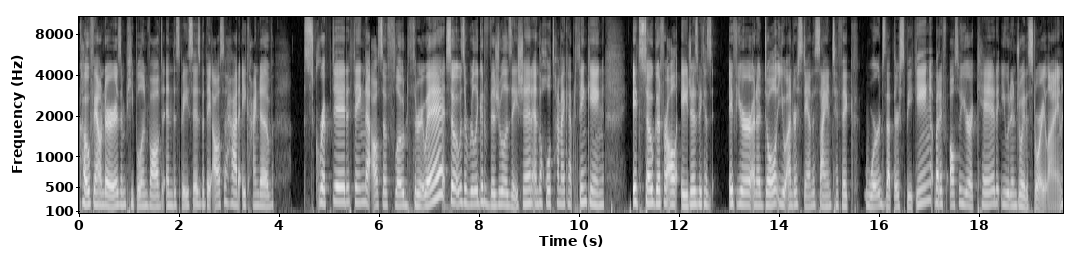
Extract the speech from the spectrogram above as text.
co-founders and people involved in the spaces, but they also had a kind of scripted thing that also flowed through it. So it was a really good visualization and the whole time I kept thinking it's so good for all ages because if you're an adult, you understand the scientific words that they're speaking, but if also you're a kid, you would enjoy the storyline.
